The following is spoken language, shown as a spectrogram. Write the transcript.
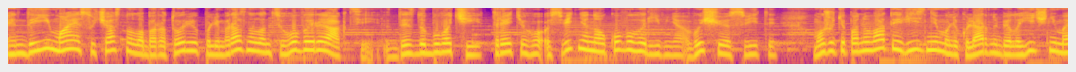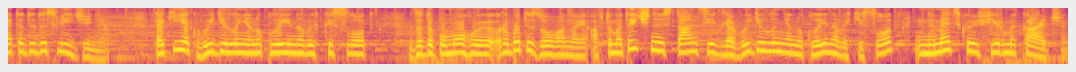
НДІ має сучасну лабораторію полімеразно-ланцюгової реакції, де здобувачі третього освітньо-наукового рівня вищої освіти можуть опанувати різні молекулярно-біологічні методи дослідження, такі як виділення нуклеїнових кислот за допомогою роботизованої автоматичної станції для виділення нуклеїнових кислот німецької фірми Кайджен.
